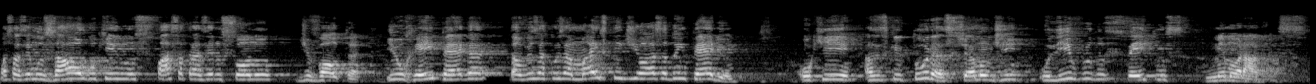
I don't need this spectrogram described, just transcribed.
nós fazemos algo que nos faça trazer o sono de volta. E o rei pega talvez a coisa mais tediosa do império, o que as escrituras chamam de o livro dos feitos memoráveis.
